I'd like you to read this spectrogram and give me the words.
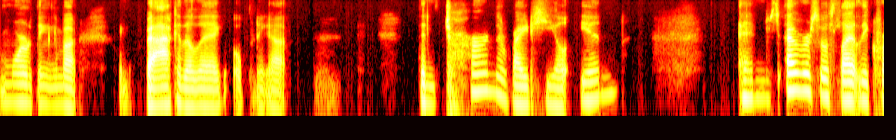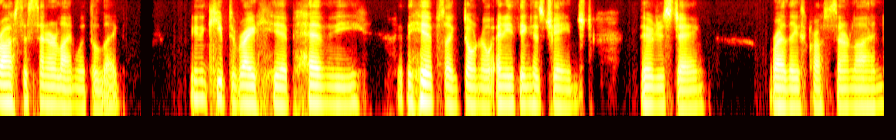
More thinking about like back of the leg opening up. Then turn the right heel in and just ever so slightly cross the center line with the leg. Going to keep the right hip heavy. The hips like don't know anything has changed. They're just staying. Right legs across the center line.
